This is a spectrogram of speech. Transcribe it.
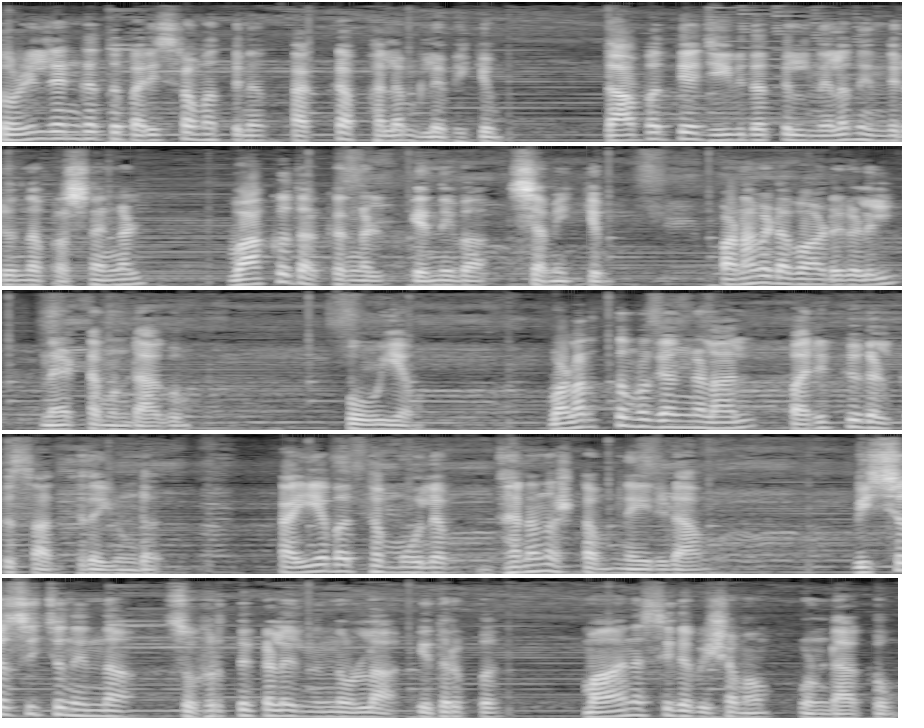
തൊഴിൽ രംഗത്ത് പരിശ്രമത്തിന് തക്ക ഫലം ലഭിക്കും. ദാമ്പത്യ ജീവിതത്തിൽ നിലനിന്നിരുന്ന പ്രശ്നങ്ങൾ വാക്കുതർക്കങ്ങൾ എന്നിവ ശമിക്കും. പണമിടപാടുകളിൽ നേട്ടമുണ്ടാകും. പൂയം വളർത്തുമൃഗങ്ങളാൽ പരുക്കുകൾക്ക് സാധ്യതയുണ്ട്. കയ്യബദ്ധം മൂലം ധനനഷ്ടം നേരിടാം. വിശ്വസിച്ചു നിന്ന സുഹൃത്തുക്കളിൽ നിന്നുള്ള എതിർപ്പ് മാനസിക വിഷമം ഉണ്ടാക്കും.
